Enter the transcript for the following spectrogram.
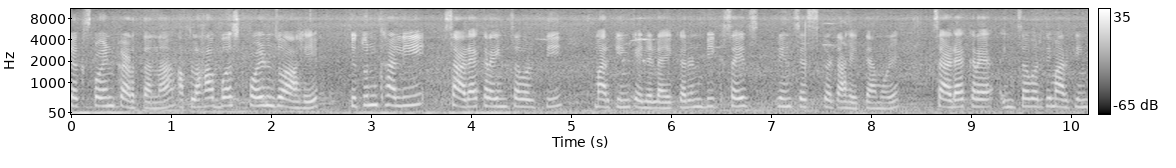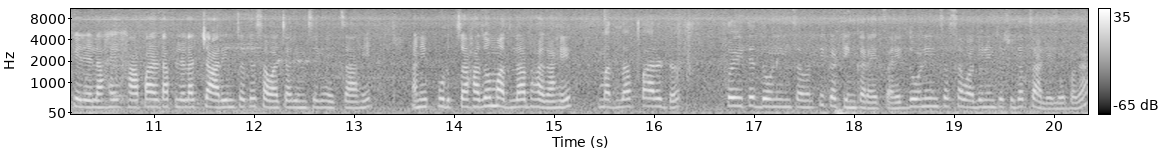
टक्स पॉईंट काढताना आपला हा बस्ट पॉईंट जो आहे तिथून खाली साडे अकरा इंचावरती मार्किंग केलेलं आहे. कारण बिग साईज प्रिन्सेस कट आहे त्यामुळे. साडे अकरा इंचावरती मार्किंग केलेला आहे. हा पार्ट आपल्याला चार इंच ते सव्वा चार इंच घ्यायचा आहे. आणि पुढचा हा जो मधला भाग आहे मधला पार्ट तो इथे दोन इंचावरती कटिंग करायचा आहे. दोन इंच सव्वा दोन इंचसुद्धा चालेल आहे बघा.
